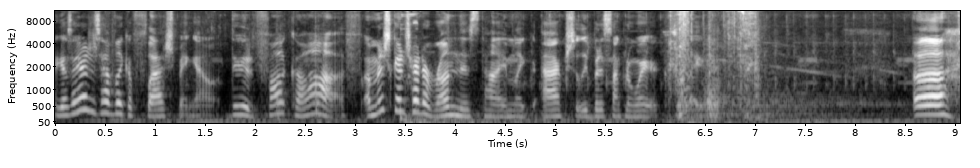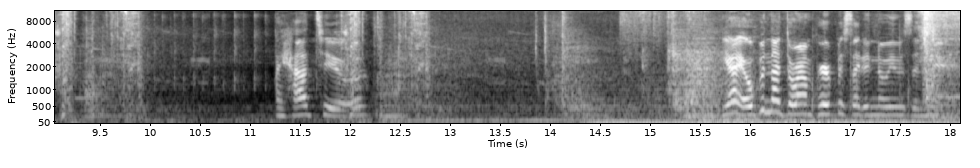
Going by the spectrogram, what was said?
I guess I gotta just have like a flashbang out. Dude, fuck off. I'm just gonna try to run this time, like, actually, but it's not gonna work. Like, uh, I had to. Yeah, I opened that door on purpose. I didn't know he was in there.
